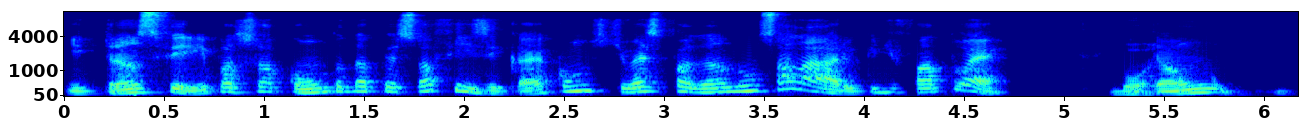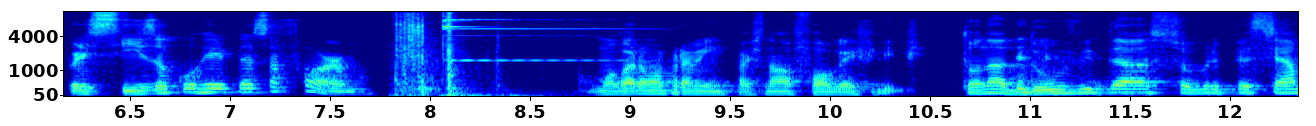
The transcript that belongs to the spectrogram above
e transferir para sua conta da pessoa física. É como se estivesse pagando um salário, que de fato é. Boa. Então, precisa ocorrer dessa forma. Agora uma para mim, para te dar uma folga aí, Felipe. Estou na dúvida sobre PCA+.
